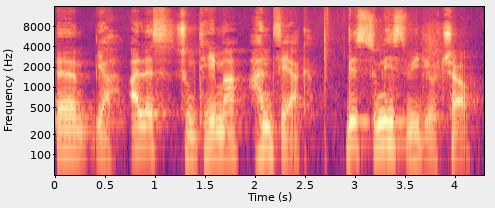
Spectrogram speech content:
Ähm, ja, alles zum Thema Handwerk. Bis zum nächsten Video. Ciao.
